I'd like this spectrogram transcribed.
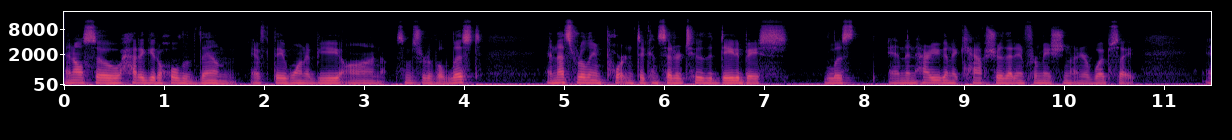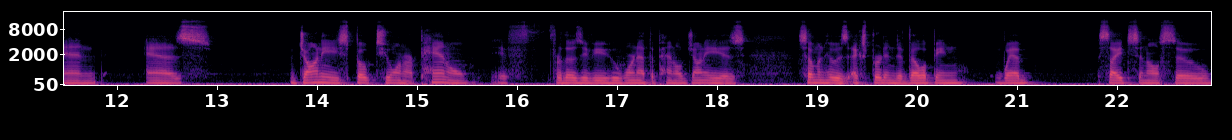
and also how to get a hold of them if they want to be on some sort of a list. And that's really important to consider too the database list and then how are you going to capture that information on your website. And as Johnny spoke to on our panel, if for those of you who weren't at the panel, Johnny is someone who is expert in developing web sites and also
